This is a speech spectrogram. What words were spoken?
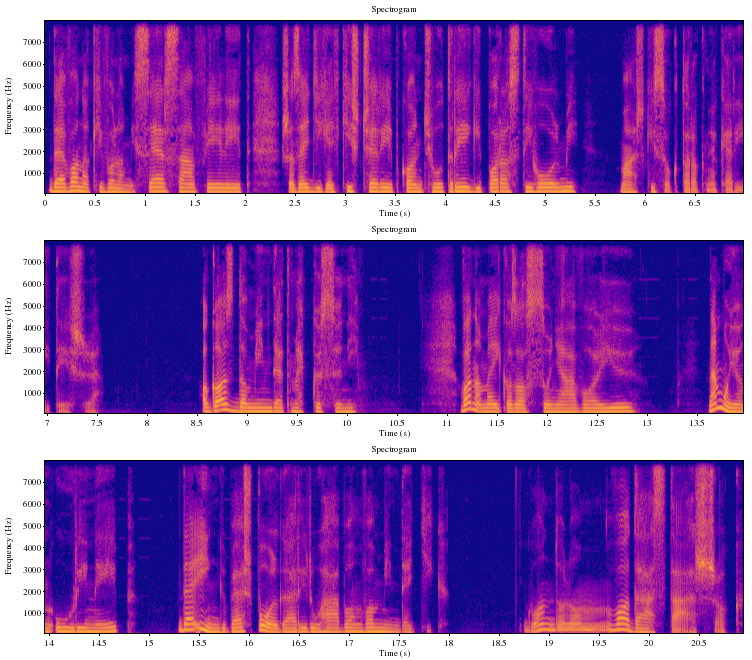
de van, aki valami szerszámfélét, és az egyik egy kis cserépkancsót, régi paraszti holmi, más kiszokta rakni a kerítésre. A gazda mindet megköszöni. Van, amelyik az asszonyával jő. Nem olyan úri nép, de ingves, polgári ruhában van mindegyik. Gondolom vadásztársak,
